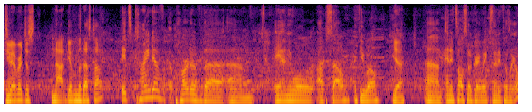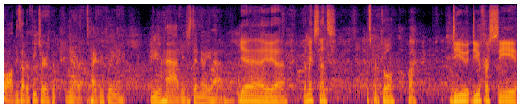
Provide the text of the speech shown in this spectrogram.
Do you ever just not give them the desktop? It's kind of a part of the um, annual upsell, if you will. Yeah. Um, and it's also a great way because then it feels like, oh, all these other features, but you know, technically you had, you just didn't know you had. Yeah, yeah, yeah. That makes sense. That's pretty cool. Well, Do you do you foresee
